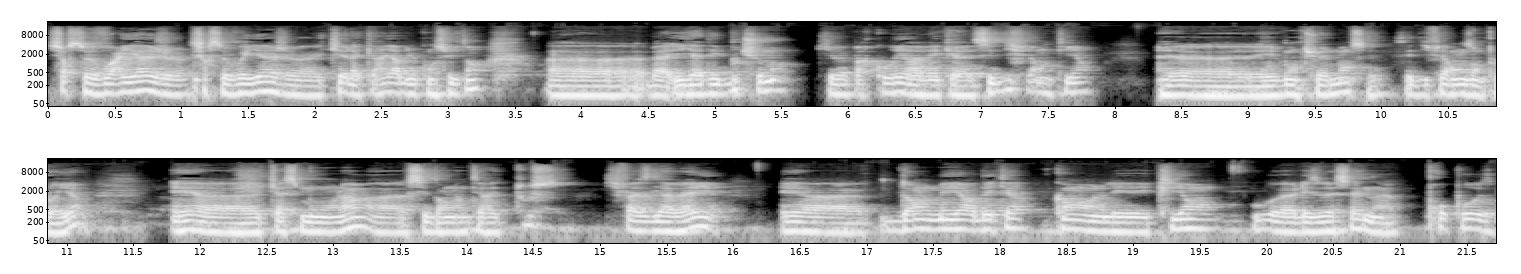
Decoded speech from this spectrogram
sur ce voyage, sur ce voyage qu'est la carrière du consultant, euh, bah, il y a des bouts de chemin qu'il va parcourir avec ses différents clients, euh, et éventuellement ses différents employeurs, et euh, qu'à ce moment-là, euh, c'est dans l'intérêt de tous qu'ils fassent de la veille. Et euh, dans le meilleur des cas, quand les clients ou euh, les ESN proposent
